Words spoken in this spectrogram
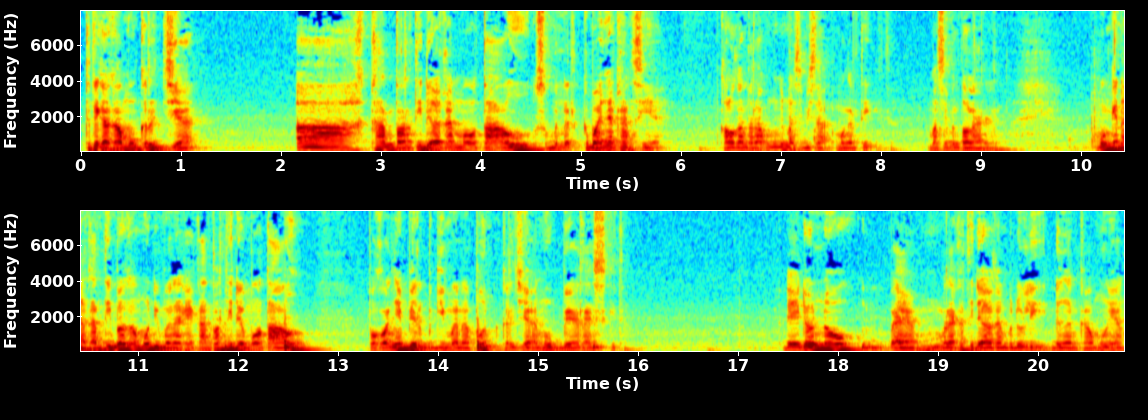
ketika kamu kerja uh, kantor tidak akan mau tahu sebenarnya kebanyakan sih ya. Kalau kantor aku mungkin masih bisa mengerti gitu masih mentolerir mungkin akan tiba kamu di mana kayak kantor tidak mau tahu pokoknya biar bagaimanapun kerjaanmu beres gitu. They don't know eh mereka tidak akan peduli dengan kamu yang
